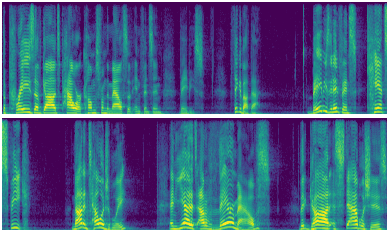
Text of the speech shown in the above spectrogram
The praise of God's power comes from the mouths of infants and babies. Think about that. Babies and infants can't speak, not intelligibly, and yet it's out of their mouths that God establishes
